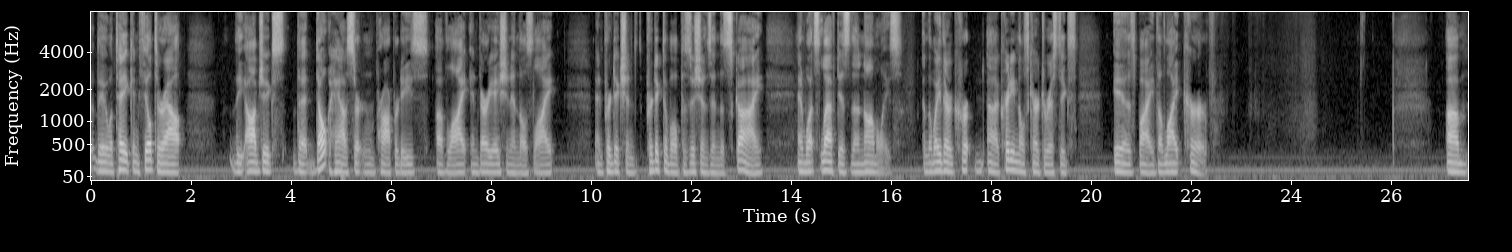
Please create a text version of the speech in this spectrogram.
they will take and filter out the objects that don't have certain properties of light and variation in those light and prediction predictable positions in the sky and what's left is the anomalies and the way they're uh, creating those characteristics is by the light curve. Um,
